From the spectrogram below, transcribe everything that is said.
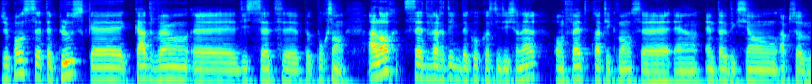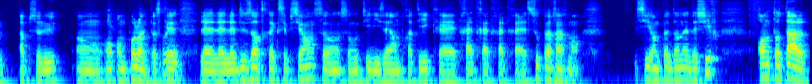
je pense que c'était plus que 97%. Alors, cette verdict de Cour constitutionnelle, en fait, pratiquement, c'est une interdiction absolue, absolue en, en, Pologne, parce que les, les, deux autres exceptions sont, sont, utilisées en pratique très, très, très, très, super rarement. Si on peut donner des chiffres, en total,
